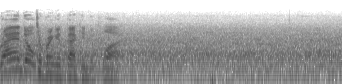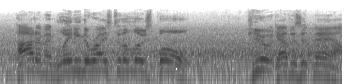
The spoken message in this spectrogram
Randall to bring it back into play. Hardiman leading the race to the loose ball. Hewitt gathers it now.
